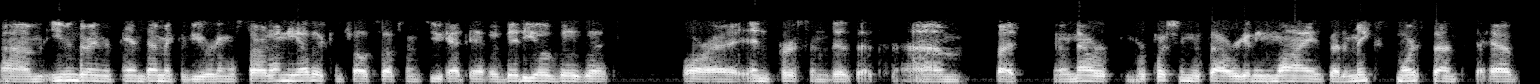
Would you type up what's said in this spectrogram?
Um, even during the pandemic, if you were going to start any other controlled substance, you had to have a video visit or an in-person visit. Um, but you know, now we're, we're pushing this out. We're getting wise that it makes more sense to have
